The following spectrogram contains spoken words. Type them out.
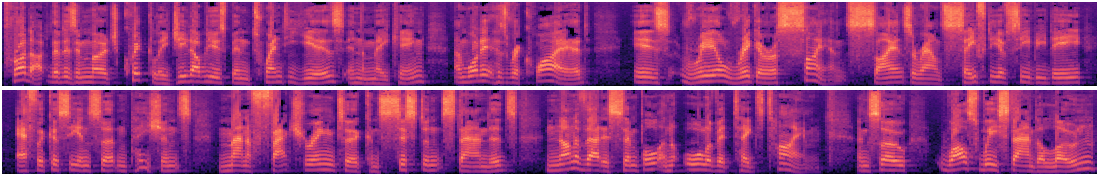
product that has emerged quickly. GW has been 20 years in the making, and what it has required is real rigorous science science around safety of CBD, efficacy in certain patients, manufacturing to consistent standards. None of that is simple, and all of it takes time. And so, whilst we stand alone,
